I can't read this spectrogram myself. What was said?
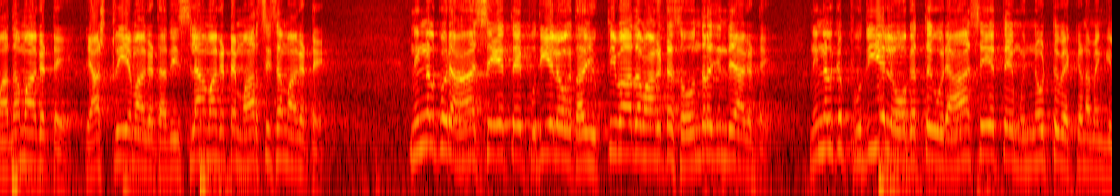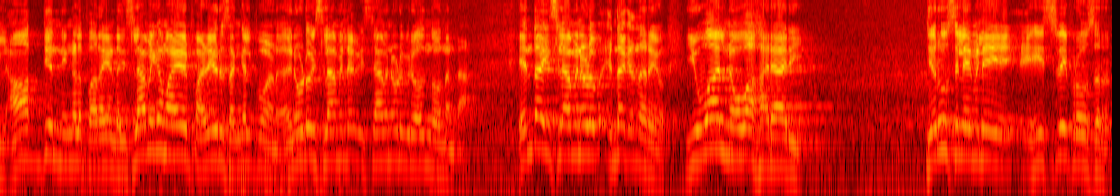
മതമാകട്ടെ രാഷ്ട്രീയമാകട്ടെ അത് ഇസ്ലാമാകട്ടെ മാർസിസമാകട്ടെ നിങ്ങൾക്കൊരു ആശയത്തെ പുതിയ ലോകത്ത് അത് യുക്തിവാദമാകട്ടെ സ്വതന്ത്രചിന്തയാകട്ടെ നിങ്ങൾക്ക് പുതിയ ലോകത്ത് ഒരു ആശയത്തെ മുന്നോട്ട് വെക്കണമെങ്കിൽ ആദ്യം നിങ്ങൾ പറയേണ്ടത് ഇസ്ലാമികമായ പഴയൊരു സങ്കല്പമാണ്. അതിനോടും ഇസ്ലാമിലെ ഇസ്ലാമിനോട് വിരോധം തോന്നണ്ട. എന്താ ഇസ്ലാമിനോട് എന്താ അറിയോ യുവാൽ നോവ ഹരാരി. ജെറൂസലേമിലെ ഹിസ്റ്ററി പ്രൊഫസർ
